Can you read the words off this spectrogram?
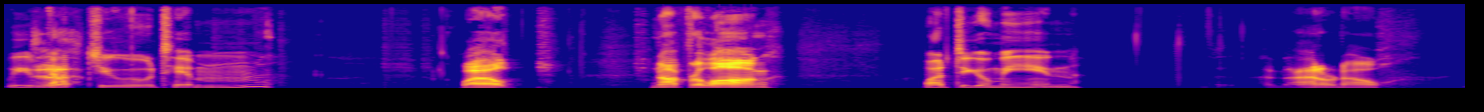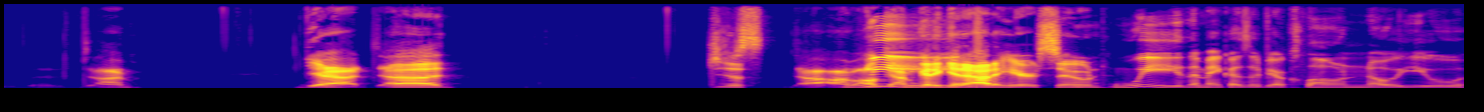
We've Ugh. got you, Tim. Well, not for long. What do you mean? I don't know. I'm. Yeah. Uh. Just. I, I'm, I'll- I'm gonna get out of here soon. We, the makers of your clone, know you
